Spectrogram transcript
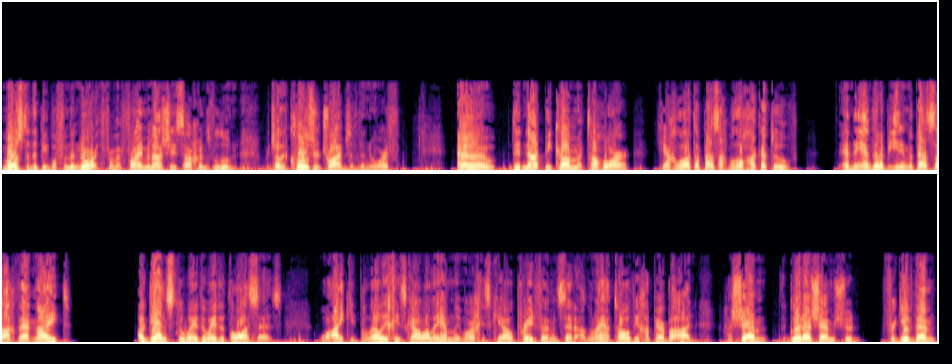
Most of the people from the north, from Ephraim, Menashe, Yisachar, and Zvulun, which are the closer tribes of the north, did not become tahor, and they ended up eating the Pesach that night against the way the way that the law says. Why? Prayed for them and said, Adonai hatov yichaper ba'ad. Hashem, the good Hashem, should forgive them,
